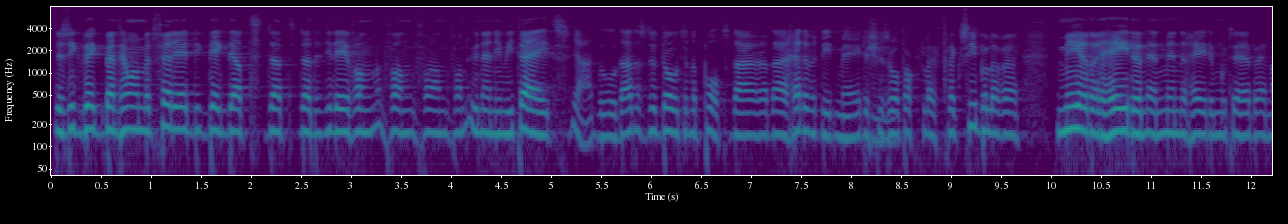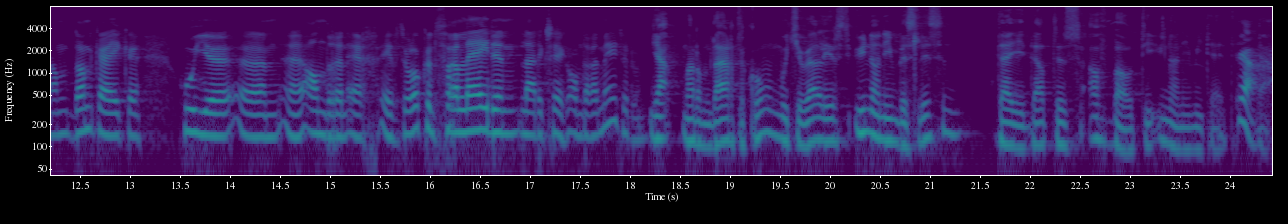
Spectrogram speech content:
Dus ik, ik ben het helemaal met Ferry. Ik denk dat, dat, dat het idee van, van, van, van unanimiteit. Ja, ik bedoel, dat is de dood in de pot. Daar, daar redden we het niet mee. Dus je hmm. zult ook flexibelere meerderheden en minderheden moeten hebben. En dan, dan kijken hoe je uh, anderen er eventueel ook kunt verleiden, laat ik zeggen, om daaraan mee te doen. Ja, maar om daar te komen moet je wel eerst unaniem beslissen dat je dat dus afbouwt, die unanimiteit. Ja, ja,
